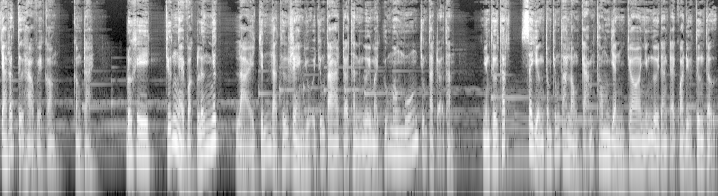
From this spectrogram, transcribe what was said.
Cha rất tự hào về con, con trai. Đôi khi, chướng ngại vật lớn nhất lại chính là thứ rèn giũa chúng ta trở thành người mà Chúa mong muốn chúng ta trở thành. Những thử thách xây dựng trong chúng ta lòng cảm thông dành cho những người đang trải qua điều tương tự.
